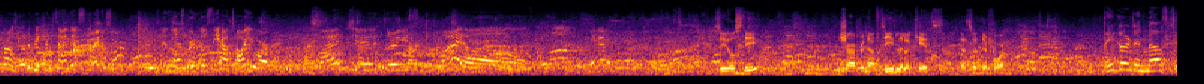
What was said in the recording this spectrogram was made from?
Charles, you want a picture beside this dinosaur? This looks pretty cool. See how tall you are. One, two, three, smile. See those teeth? Sharp enough to eat little kids. That's what they're for. Bigger than enough to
